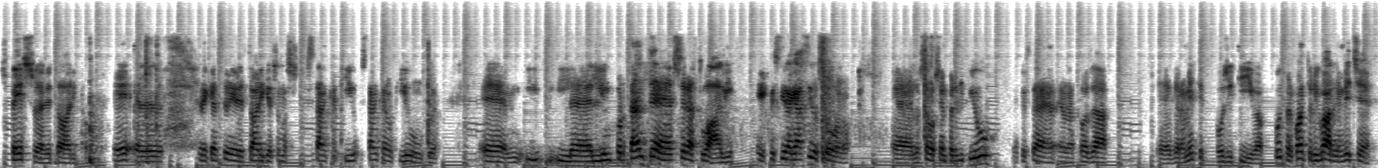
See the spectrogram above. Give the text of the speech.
spesso è retorico e eh, le canzoni retoriche insomma stanca chi, stancano chiunque. Eh, il, il, l'importante è essere attuali e questi ragazzi lo sono, eh, lo sono sempre di più e questa è una cosa eh, veramente positiva. Poi per quanto riguarda invece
